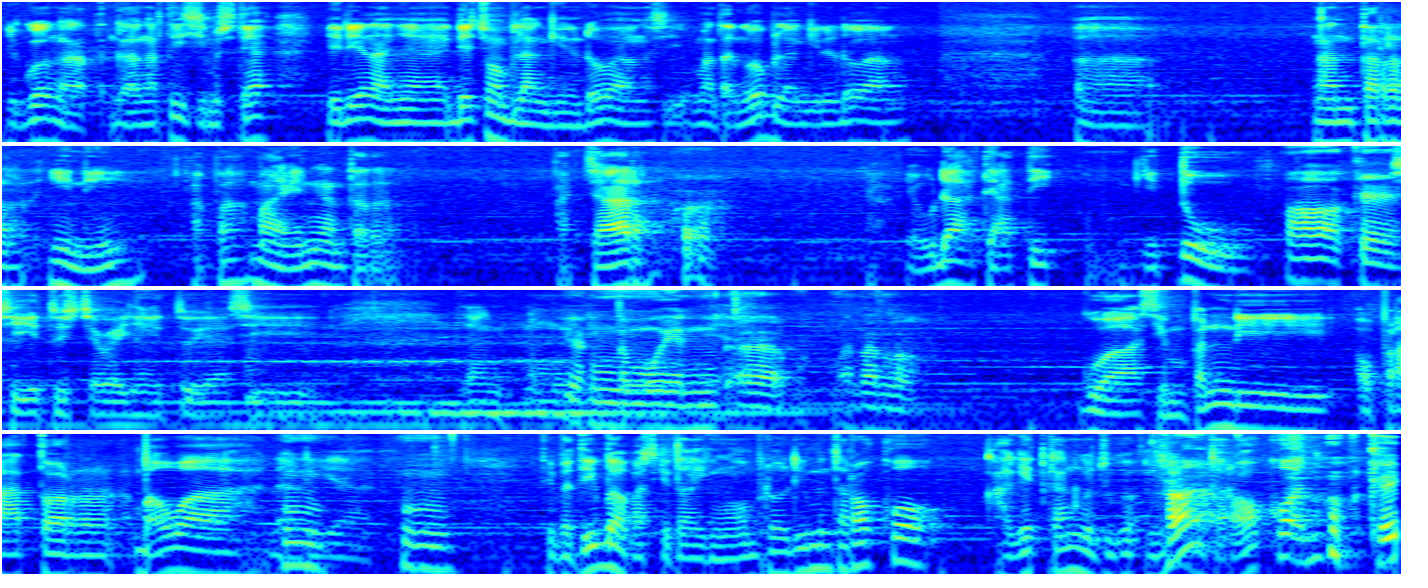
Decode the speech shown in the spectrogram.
Ya gue nggak nggak ngerti sih maksudnya. Jadi dia nanya, dia cuma bilang gini doang sih. Mantan gue bilang gini doang. Eh, ngantar ini apa main ngantar pacar Hah. ya udah hati-hati gitu Oh, oke. si itu si ceweknya itu ya si yang nemuin Yang itu. nemuin Ya. eh, mantan lo. Gua simpen di operator bawah dari ya Hmm. tiba-tiba pas kita lagi ngobrol dia minta rokok kaget kan gue juga "Ini Hah? minta rokok. Oke.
